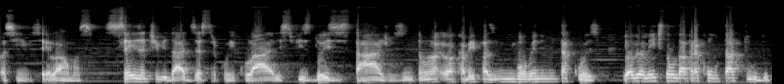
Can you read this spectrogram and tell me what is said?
assim, sei lá, umas seis atividades extracurriculares, fiz dois estágios, então eu acabei fazendo, me envolvendo em muita coisa. E obviamente não dá para contar tudo.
